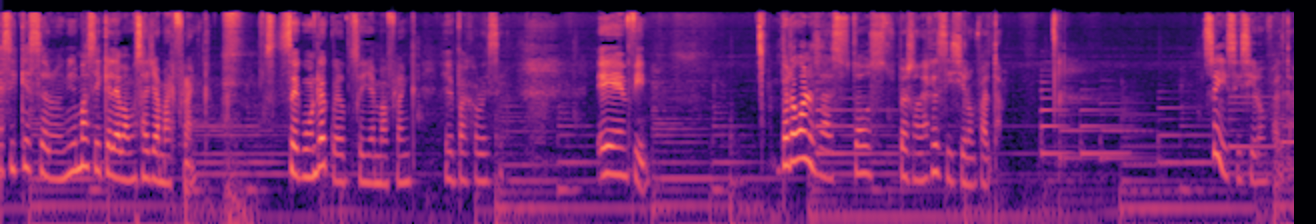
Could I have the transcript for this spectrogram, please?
Así que es lo mismo, así que le vamos a llamar Frank. Según recuerdo, se llama Frank, el pájaro ese. En fin. Pero bueno, estos personajes sí hicieron falta. Sí, sí hicieron falta.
